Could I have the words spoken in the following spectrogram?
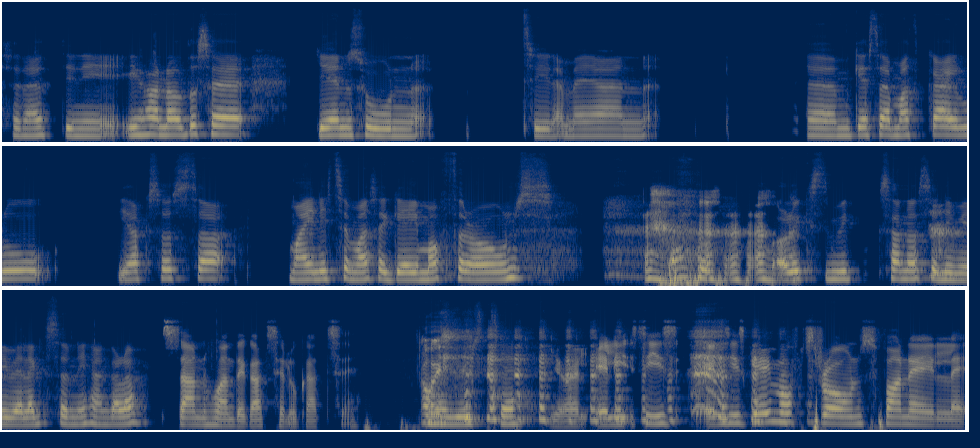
se näytti niin ihanalta se Jensun siinä meidän äm, kesämatkailujaksossa mainitsemaan se Game of Thrones. Oliko sanoa se nimi vielä, kun se on niin hankala? San Juan de Katselukatse. Oi. No just se. Joo, eli, siis, eli siis Game of Thrones faneille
